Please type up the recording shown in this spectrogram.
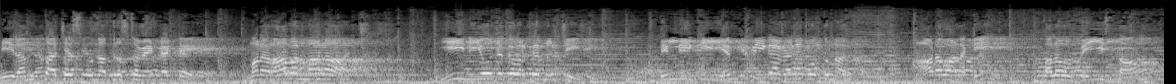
మీరంతా చేసుకున్న అదృష్టం ఏంటంటే మన రావణ్ మహారాజ్. ఈ నియోజకవర్గం నుంచి ఢిల్లీకి ఎంపీగా వెళ్ళబోతున్నారు. ఆడవాళ్ళకి తలో వేయిస్తాం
